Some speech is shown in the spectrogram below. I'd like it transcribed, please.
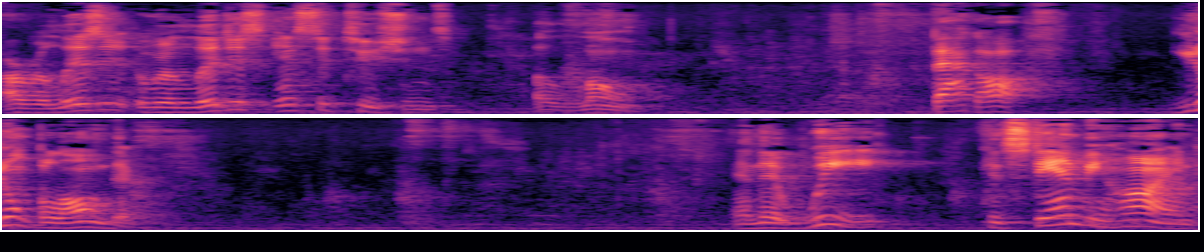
our religious, institutions alone. Back off. You don't belong there. And that we can stand behind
